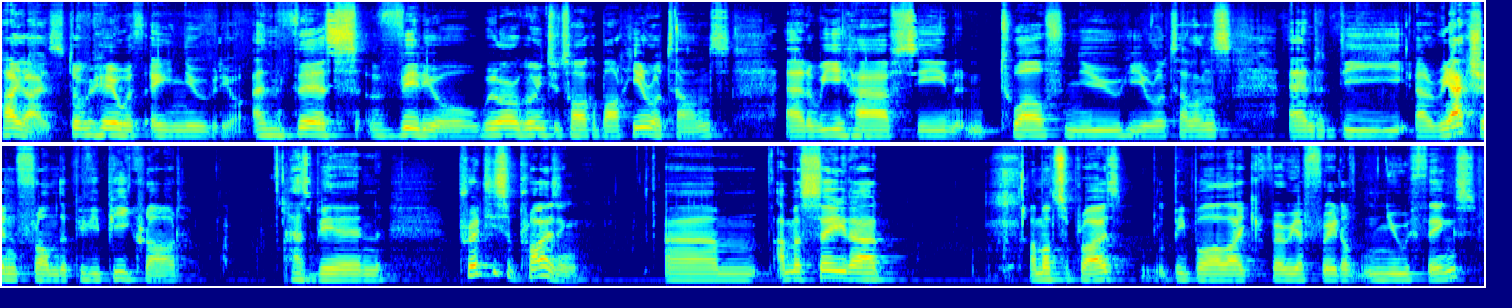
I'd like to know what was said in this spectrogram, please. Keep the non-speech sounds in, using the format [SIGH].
Hi guys, ThoGrey here with a new video and this video we are going to talk about hero talents and we have seen 12 new hero talents and the uh, reaction from the PvP crowd has been pretty surprising. Um, I must say that I'm not surprised. People are like very afraid of new things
